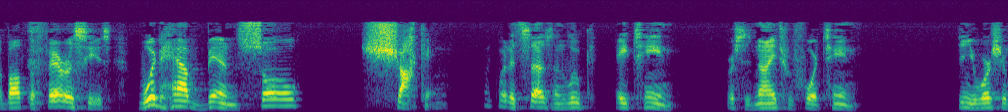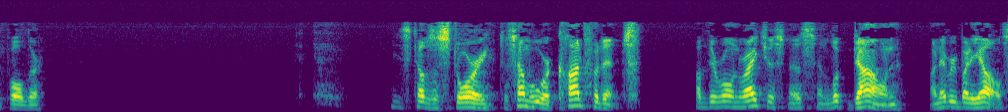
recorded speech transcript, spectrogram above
about the Pharisees would have been so shocking. Look what it says in Luke 18, verses 9 through 14. It's in your worship folder. He tells a story to some who were confident of their own righteousness and looked down on everybody else.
